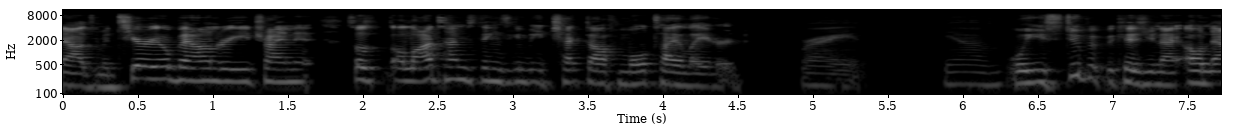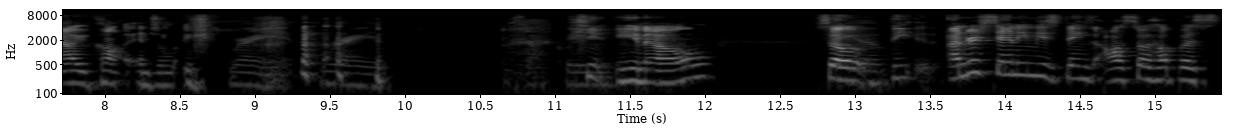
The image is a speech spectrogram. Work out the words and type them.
Now it's material boundary trying to. So a lot of times things can be checked off multi-layered. Right. Yeah. Well, you stupid because you're not. Oh, now you call Angela. Right. Right. exactly. you know. So Yeah. the understanding these things also help us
